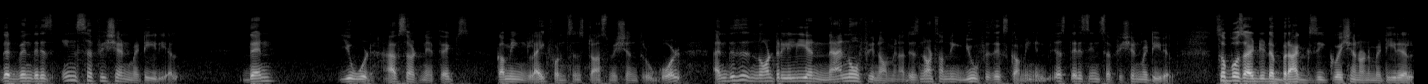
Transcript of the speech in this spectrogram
that when there is insufficient material then you would have certain effects coming like for instance transmission through gold. And this is not really a nano phenomena. This is not something new physics coming in just there is insufficient material. Suppose I did a Bragg's equation on a material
